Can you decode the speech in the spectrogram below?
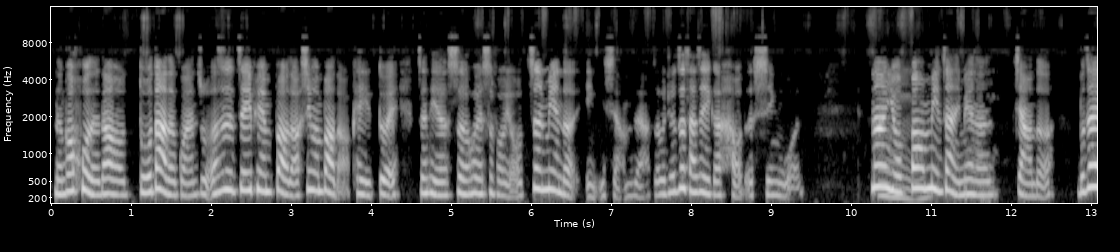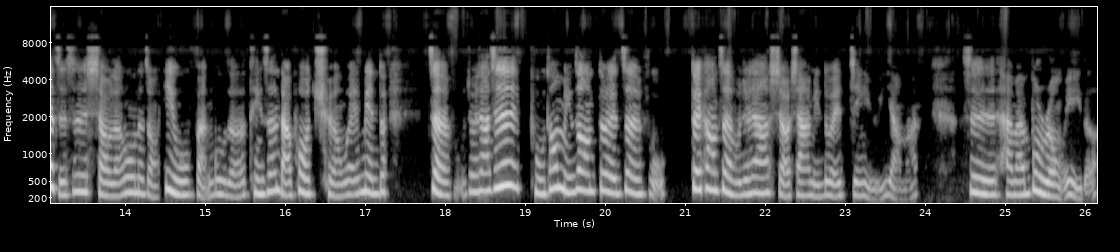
能够获得到多大的关注，而是这一篇报道，新闻报道可以对整体的社会是否有正面的影响，这样子，我觉得这才是一个好的新闻。那有报密在里面呢讲的。不再只是小人物那种义无反顾的挺身打破权威，面对政府，就像其实普通民众对政府对抗政府，就像小虾米对金鱼一样嘛，是还蛮不容易的。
